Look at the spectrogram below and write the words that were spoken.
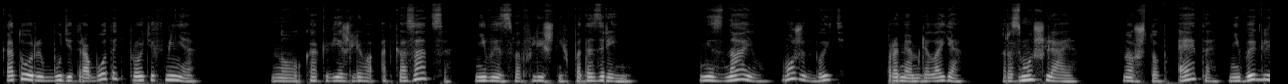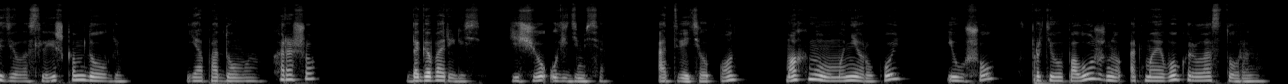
который будет работать против меня. Но как вежливо отказаться, не вызвав лишних подозрений? Не знаю, может быть, промямлила я. размышляя, но чтоб это не выглядело слишком долгим. Я подумаю. Хорошо? Договорились. Еще увидимся, ответил он, махнул мне рукой и ушел в противоположную от моего крыла сторону.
